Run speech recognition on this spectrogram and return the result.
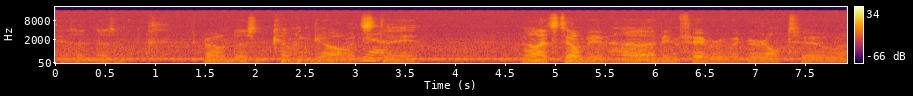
because it doesn't, scrotum doesn't come and go. It Yeah. stays. Well, I'd still be, I'd be in favor of a girl too.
